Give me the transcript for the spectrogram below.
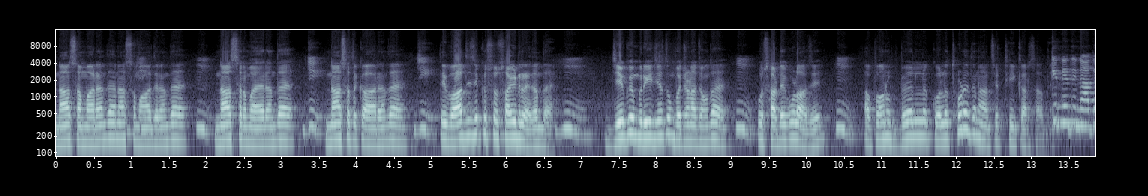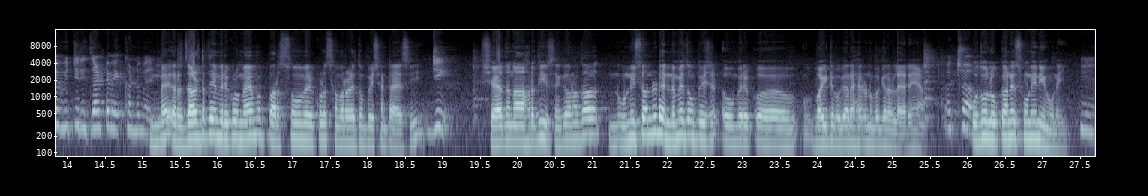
ਨਾ ਸਮਾਂ ਰਹਿੰਦਾ ਨਾ ਸਮਾਜ ਰਹਿੰਦਾ ਨਾ ਸਰਮਾਇਆ ਰਹਿੰਦਾ ਜੀ। ਨਾ ਸਤਕਾਰ ਰਹਿੰਦਾ ਹੈ। ਜੀ। ਤੇ ਬਾਅਦ ਵਿੱਚ ਇੱਕ ਸੁਸਾਈਡ ਰਹਿ ਜਾਂਦਾ ਹੈ। ਜੇ ਕੋਈ ਮਰੀਜ਼ ਇਹ ਤੋਂ ਬਚਣਾ ਚਾਹੁੰਦਾ ਹੈ ਉਹ ਸਾਡੇ ਕੋਲ ਆ ਹੂੰ। ਆਪਾਂ ਉਹਨੂੰ ਬਿਲਕੁਲ ਥੋੜੇ ਦਿਨਾਂ 'ਚ ਠੀਕ ਕਰ ਸਕਦੇ ਕਿੰਨੇ ਦਿਨਾਂ ਦੇ ਵਿੱਚ ਰਿਜ਼ਲਟ ਵੇਖਣ ਨੂੰ ਮਿਲ ਹਾਂ। ਮੈਂ ਰਿਜ਼ਲਟ ਤੇ ਮੇਰੇ ਕੋਲ ਮੈਮ ਪਰਸੋਂ ਮੇਰੇ ਕੋਲ ਸਮਰਾਲੇ ਤੋਂ ਪੇਸ਼ੈਂਟ ਆਇਆ ਸੀ। ਜੀ। ਸ਼ਾਇਦ ਨਾਂ ਹਰਜੀਤ ਸਿੰਘ ਉਹਨਾਂ ਦਾ 1999 ਤੋਂ ਪੇਸ਼ੈਂਟ ਉਹ ਮੇਰੇ ਵਾਈਟ ਵਗੈਰਾ ਹੈਰੋਨ ਵਗੈਰਾ ਲੈ ਰਹੇ ਆ। ਅੱਛਾ। ਉਦੋਂ ਲੋਕਾਂ ਨੇ ਸੁਣੀ ਨਹੀਂ ਹੋਣੀ। ਹੂੰ।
